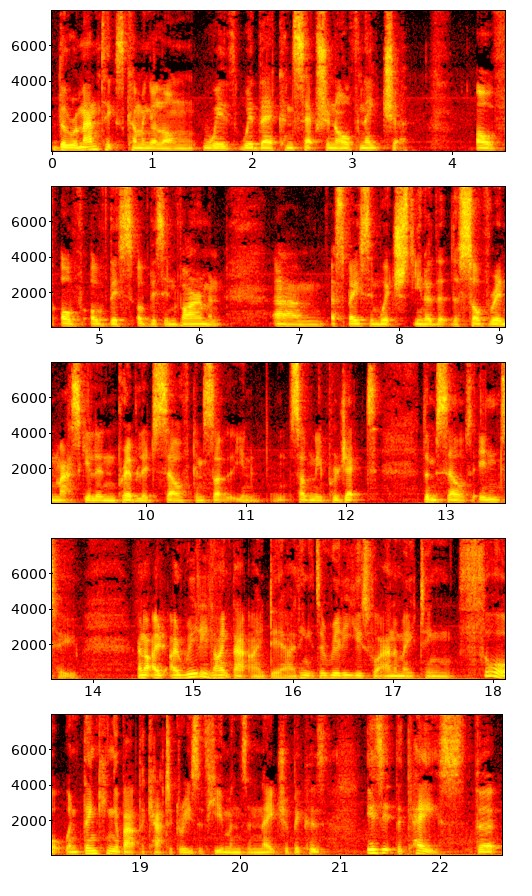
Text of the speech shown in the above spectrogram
the romantics coming along with with their conception of nature of of of this of this environment um, a space in which you know the, the sovereign masculine privileged self can you know, suddenly project themselves into. And I, I really like that idea. I think it's a really useful animating thought when thinking about the categories of humans and nature because is it the case that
